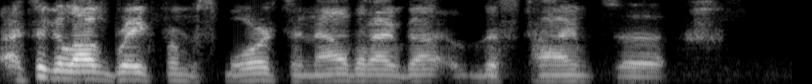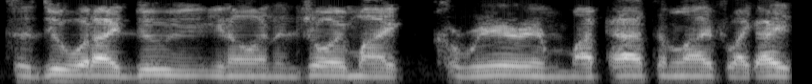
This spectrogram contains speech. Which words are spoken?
i took a long break from sports and now that i've got this time to to do what i do you know and enjoy my career and my path in life like i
